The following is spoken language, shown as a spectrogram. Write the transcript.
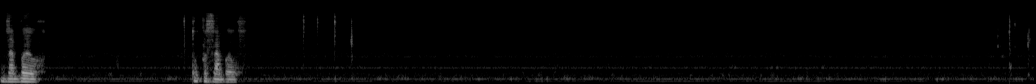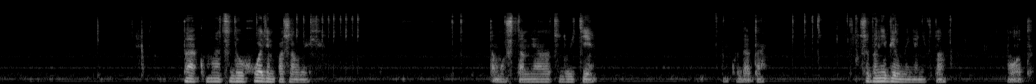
Забыл. Тупо забыл. Так, мы отсюда уходим, пожалуй. Потому что мне надо отсюда уйти. Куда-то. Чтобы не бил меня никто. Вот.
